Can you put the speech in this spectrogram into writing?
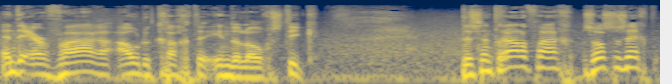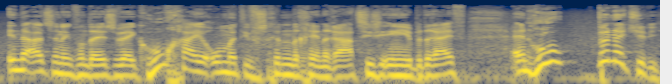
en de ervaren oude krachten in de logistiek. De centrale vraag, zoals gezegd in de uitzending van deze week... hoe ga je om met die verschillende generaties in je bedrijf... en hoe punnetje je die?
